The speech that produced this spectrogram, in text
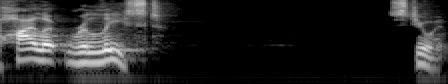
Pilate released Stewart.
